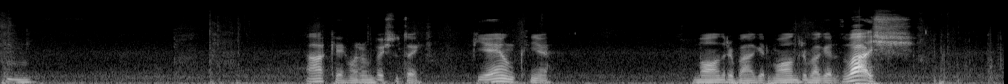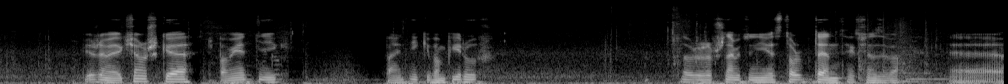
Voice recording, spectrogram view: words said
Hmm. Okej, możemy wejść tutaj. Pięknie. Mądry bager, mądry bager. Złaś! Bierzemy książkę, czy pamiętnik. Pamiętniki wampirów. Dobrze, że przynajmniej to nie jest tor ten, jak się nazywa. Eee,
